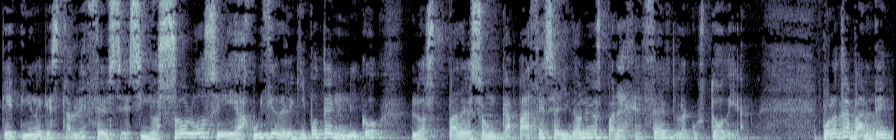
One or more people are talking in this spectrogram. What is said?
que tiene que establecerse, sino solo si a juicio del equipo técnico los padres son capaces e idóneos para ejercer la custodia. Por otra parte,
